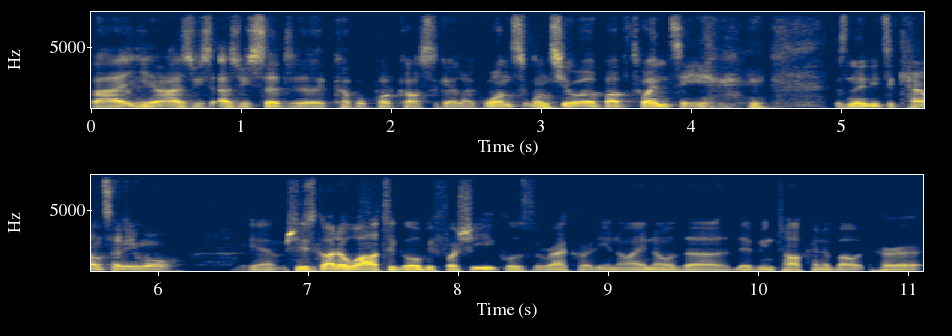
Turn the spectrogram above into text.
But you know, as we as we said a couple podcasts ago, like once once you're above 20, there's no need to count anymore. Yeah, she's got a while to go before she equals the record. You know, I know the they've been talking about her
